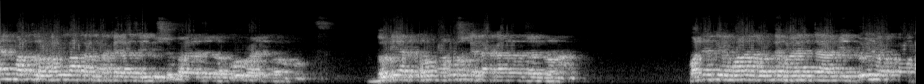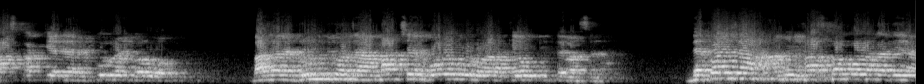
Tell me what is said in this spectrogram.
একমাত্র আল্লাহ তাআলাকে রাজি খুশি করার জন্য কোরবানি করব। দুনিয়ার কোন মানুষকে দেখানোর জন্য না। অনেকে মনে করতে পারেন যে আমি দুই লক্ষ পাঁচ লাখ টাকা আমি কোরবানি করব। বাজারে ডুল দিব যা আমার চেয়ে বড় গরু আর কেউ কিনতে পারছে না। দেখোই যা, আমি পাঁচ লক্ষ টাকা দিয়া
